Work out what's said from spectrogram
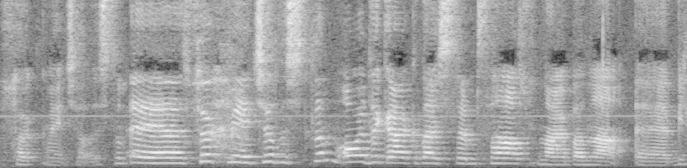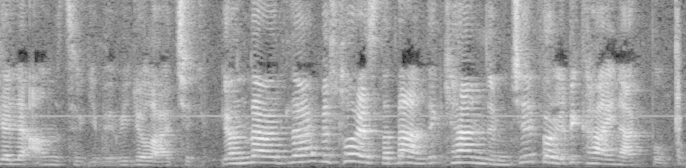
sökmeye çalıştım. Ee, sökmeye çalıştım. Oradaki arkadaşlarım sağ olsunlar bana e, Bilal'i anlatır gibi videolar çekip gönderdiler ve sonrasında ben de kendimce böyle bir kaynak buldum.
